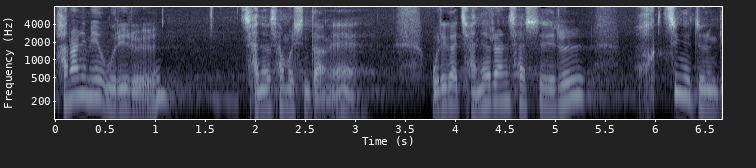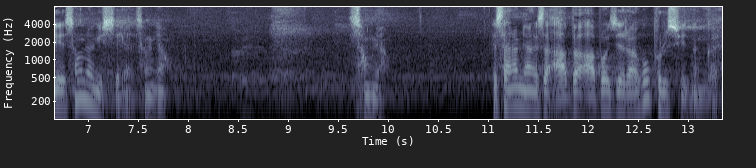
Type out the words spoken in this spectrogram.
하나님이 우리를 자녀 삼으신 다음에 우리가 자녀라는 사실을 확증해 주는 게 성령이시에요, 성령. 성령. 사람 향해서 아버, 아버지라고 부를 수 있는 거예요.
